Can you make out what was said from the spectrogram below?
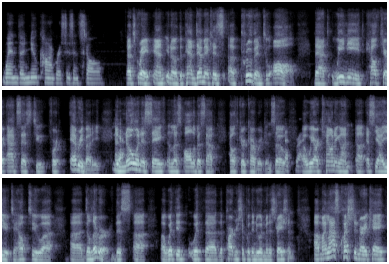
when the new Congress is installed. That's great. And, you know, the pandemic has uh, proven to all that we need healthcare access to for everybody and yes. no one is safe unless all of us have healthcare coverage. And so right. uh, we are counting on uh, SEIU to help to uh, uh deliver this uh, uh, with, the, with the the, partnership with the new administration. my last question, Mary Kay,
